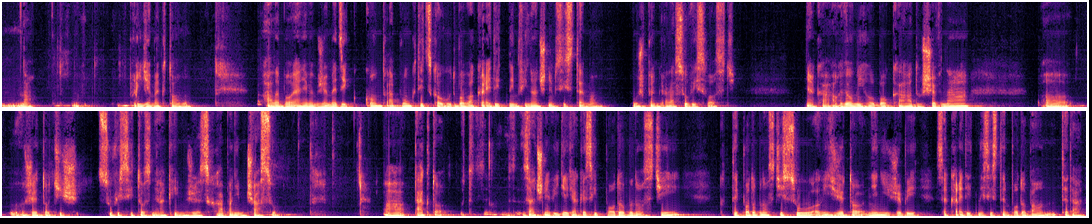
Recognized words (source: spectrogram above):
no, prídeme k tomu alebo ja neviem, že medzi kontrapunktickou hudbou a kreditným finančným systémom. Už pengrala súvislosť. Nejaká veľmi hlboká, duševná, že totiž súvisí to s nejakým, že s chápaním času. A takto začne vidieť akési podobnosti. Tej podobnosti sú, vidíš, že to není, že by sa kreditný systém podobal teda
